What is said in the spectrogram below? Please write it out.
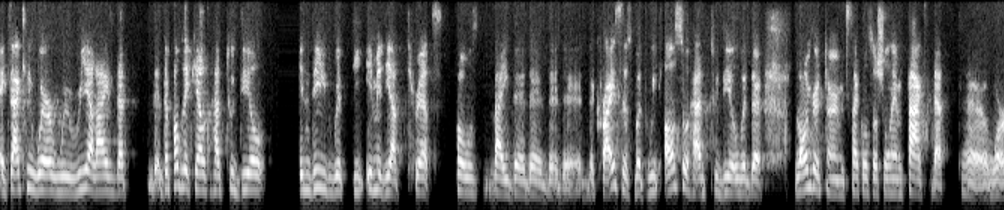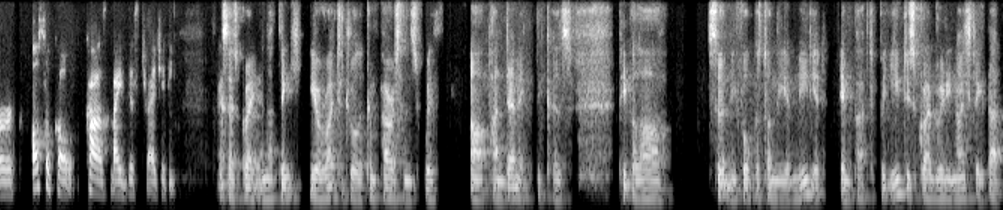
exactly where we realized that the public health had to deal indeed with the immediate threats posed by the, the, the, the, the crisis, but we also had to deal with the longer term psychosocial impacts that uh, were also co- caused by this tragedy. Thanks, that's great. And I think you're right to draw the comparisons with our pandemic because people are certainly focused on the immediate impact, but you've described really nicely that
